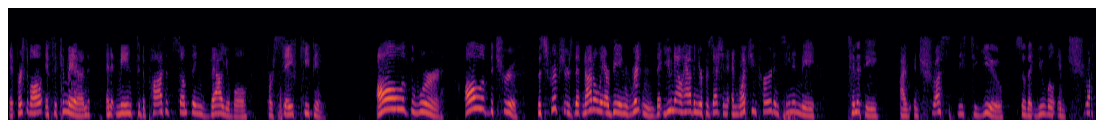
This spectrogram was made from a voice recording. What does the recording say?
It, first of all, it's a command, and it means to deposit something valuable for safekeeping. All of the Word, all of the truth, the scriptures that not only are being written, that you now have in your possession, and what you've heard and seen in me, Timothy, I entrust these to you so that you will entrust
